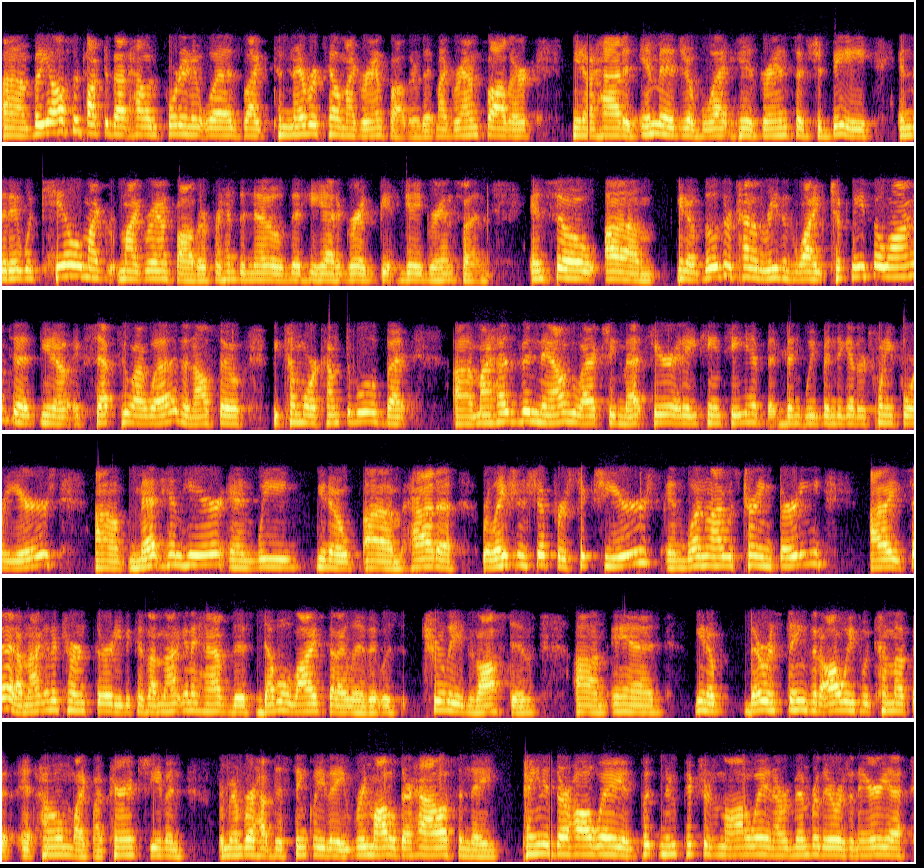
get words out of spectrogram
Um, but he also talked about how important it was, like to never tell my grandfather that my grandfather, you know, had an image of what his grandson should be, and that it would kill my my grandfather for him to know that he had a great gay grandson. And so, um, you know, those are kind of the reasons why it took me so long to, you know, accept who I was and also become more comfortable. But uh, my husband now, who I actually met here at AT&T, have been we've been together 24 years. Um, met him here, and we, you know, um, had a relationship for six years. And when I was turning 30, I said, I'm not going to turn 30 because I'm not going to have this double life that I live. It was truly exhaustive. Um, and you know, there was things that always would come up at, at home, like my parents even remember how distinctly they remodeled their house and they painted their hallway and put new pictures in the hallway. And I remember there was an area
